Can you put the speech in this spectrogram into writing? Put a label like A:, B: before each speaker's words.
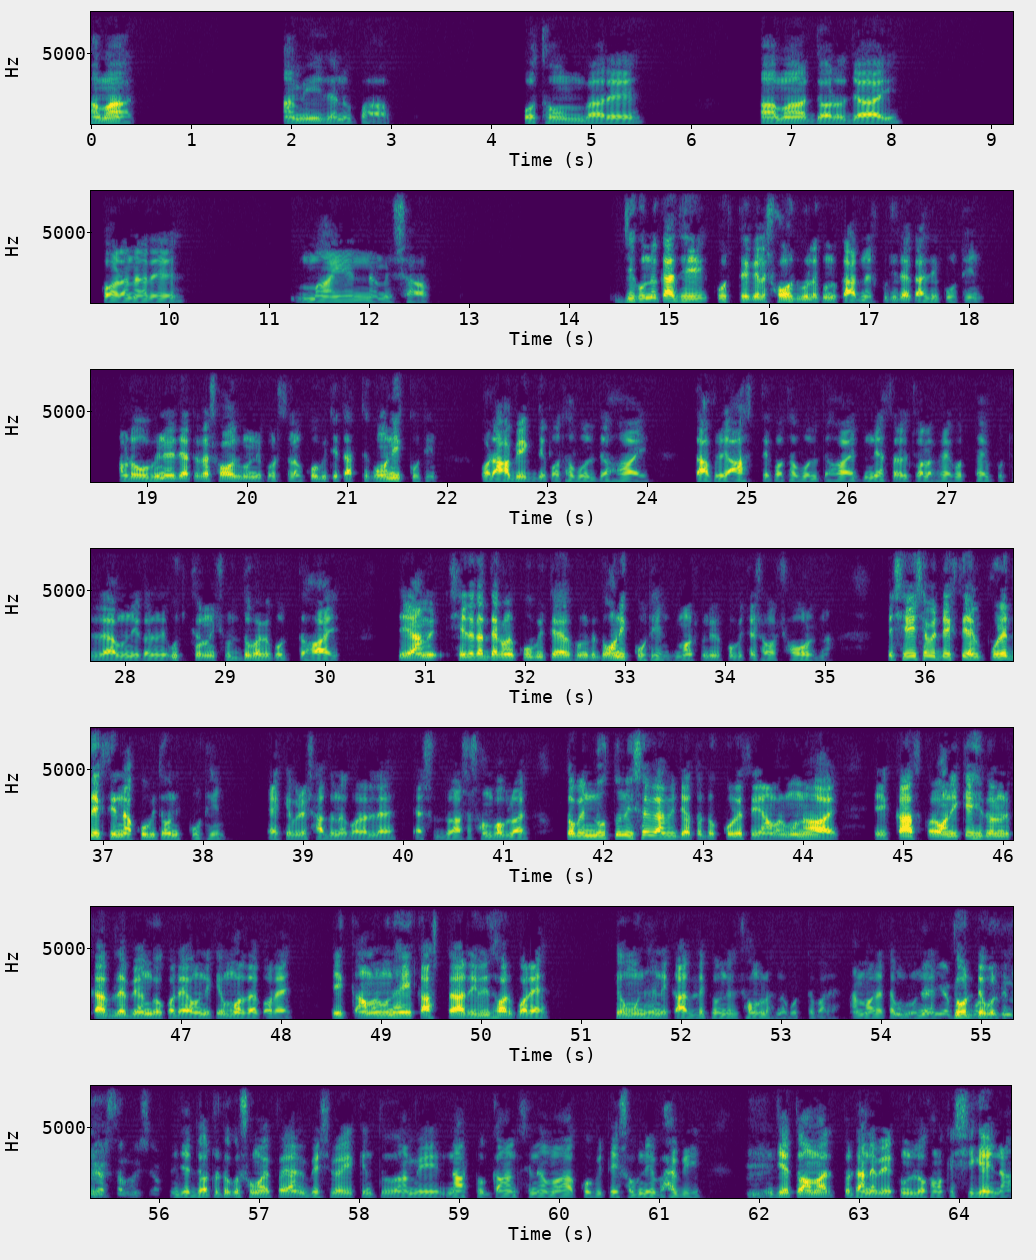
A: আমার আমি যেন পাপ। প্রথমবারে আমার দরজায় করানারে মায়ের নামে সাপ। যে কোনো কাজে করতে গেলে সহজ বলে কোনো কাজ না প্রতিটা কাজে কঠিন। আমরা অভিনয় যেটা সহজ মনে করছিলাম, কবিতা তার থেকে অনেক কঠিন। ওর আবেগ দিয়ে কথা বলতে হয় তারপরে আস্তে কথা বলতে হয় ন্যাচারাল চলাফেরা করতে হয়, প্রতিটা মনে করেন উচ্চারণ শুদ্ধভাবে করতে হয়। তো আমি সেই জায়গায় দেখলাম কবিতা এখন কিন্তু অনেক কঠিন, মানুষ মনে কবিতা সহজ না। তো সেই হিসেবে দেখছি, আমি পড়ে দেখছি না কবিতা অনেক কঠিন। একেবারে সাধনা করালে শুদ্ধ আসা সম্ভব নয়। তবে নতুন হিসেবে আমি যতটুকু করেছি, আমার মনে হয় এই কাজ করে, অনেকে হিরোইনের কাজ ব্যঙ্গ করে, অনেকে মজা করে। এই আমার মনে হয় এই কাজটা রিলিজ হওয়ার পরে কেউ মনে হয় কাজ লেখে অনেক সমালোচনা করতে পারে। আমার এটা মনে জোর দিয়ে বলতে পারি? যে যতটুকু সময় পাই আমি বেশিরভাগই কিন্তু আমি নাটক গান সিনেমা কবিতা এসব নিয়ে ভাবি। যেহেতু আমার তো ডানে বাঁয়ে কোনো লোক আমাকে শিখেই না।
